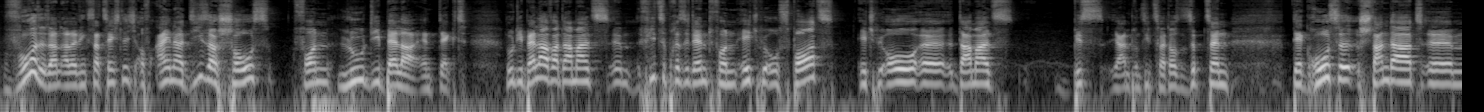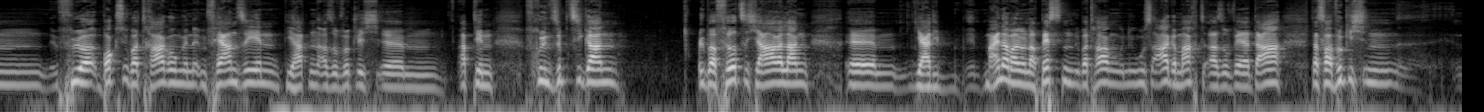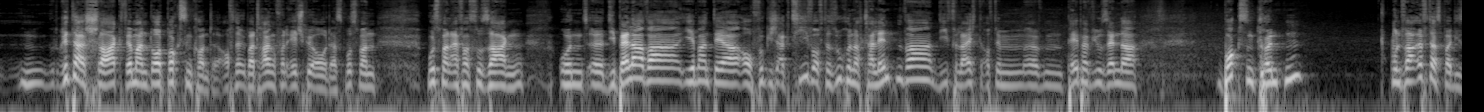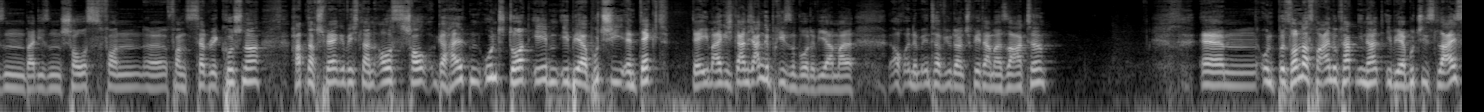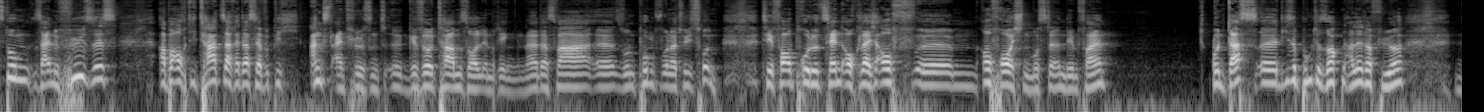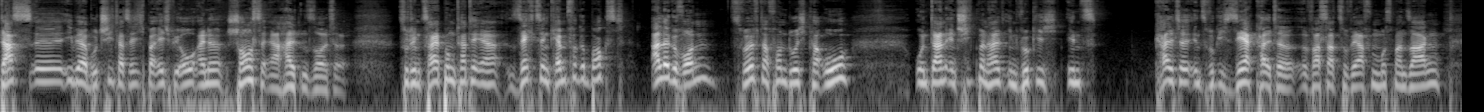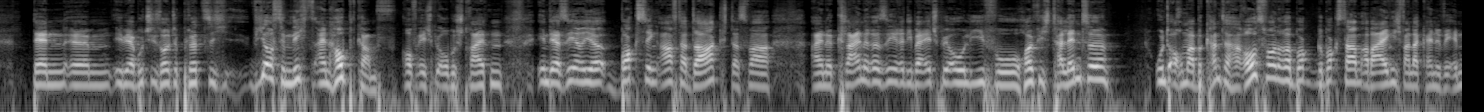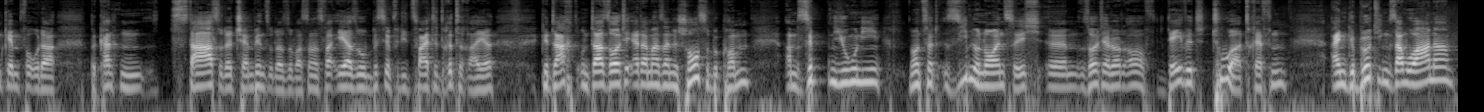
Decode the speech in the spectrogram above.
Wurde dann allerdings tatsächlich auf einer dieser Shows von Lou DiBella entdeckt. Lou DiBella war damals äh, Vizepräsident von HBO Sports. HBO äh, damals bis ja im Prinzip 2017 der große Standard ähm, für Boxübertragungen im Fernsehen. Die hatten also wirklich ähm, ab den frühen 70ern über 40 Jahre lang ähm, ja die meiner Meinung nach besten Übertragungen in den USA gemacht. Also wer da, das war wirklich ein, ein Ritterschlag, wenn man dort boxen konnte, auf einer Übertragung von HBO. Das muss man, muss man einfach so sagen. Und äh, die Bella war jemand, der auch wirklich aktiv auf der Suche nach Talenten war, die vielleicht auf dem ähm, Pay-Per-View-Sender boxen könnten. Und war öfters bei diesen, bei diesen Shows von, äh, von Cedric Kushner, hat nach Schwergewichtlern Ausschau gehalten und dort eben Ibiabuchi entdeckt, der ihm eigentlich gar nicht angepriesen wurde, wie er mal auch in einem Interview dann später mal sagte. Ähm, und besonders beeindruckt hatten ihn halt Ibiabuchis Leistung, seine Physis, aber auch die Tatsache, dass er wirklich angsteinflößend äh, gewirkt haben soll im Ring. Ne? Das war äh, so ein Punkt, wo natürlich so ein TV-Produzent auch gleich auf, äh, aufhorchen musste in dem Fall. Und das, äh, diese Punkte sorgten alle dafür, dass äh, Ibiabuchi tatsächlich bei HBO eine Chance erhalten sollte. Zu dem Zeitpunkt hatte er 16 Kämpfe geboxt, alle gewonnen, 12 davon durch K.O. Und dann entschied man halt, ihn wirklich ins kalte, ins wirklich sehr kalte Wasser zu werfen, muss man sagen. Denn ähm, Ibiabuchi sollte plötzlich wie aus dem Nichts einen Hauptkampf auf HBO bestreiten in der Serie Boxing After Dark. Das war eine kleinere Serie, die bei HBO lief, wo häufig Talente und auch mal bekannte Herausforderer geboxt haben, aber eigentlich waren da keine WM-Kämpfe oder bekannten Stars oder Champions oder sowas, sondern es war eher so ein bisschen für die zweite, dritte Reihe gedacht. Und da sollte er dann mal seine Chance bekommen. Am 7. Juni 1997 ähm, sollte er dort auch auf David Tua treffen, einen gebürtigen Samoaner,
